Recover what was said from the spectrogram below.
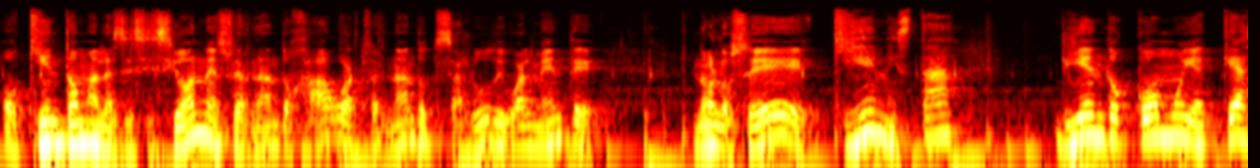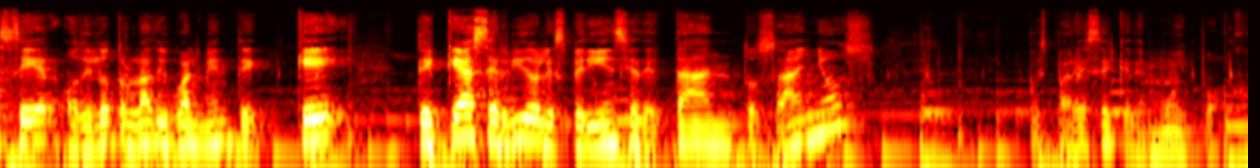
¿O quién toma las decisiones? Fernando Howard. Fernando, te saludo igualmente. No lo sé. ¿Quién está viendo cómo y qué hacer? O del otro lado igualmente, ¿qué, ¿de qué ha servido la experiencia de tantos años? Pues parece que de muy poco.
